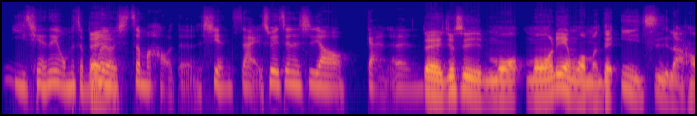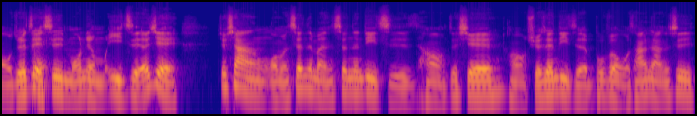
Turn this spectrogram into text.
以前那，我们怎么会有这么好的现在？所以真的是要。感恩对，就是磨磨练我们的意志了哈。我觉得这也是磨练我们意志，而且就像我们深圳门深圳弟子哈这些哦学生弟子的部分，我常常讲就是，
